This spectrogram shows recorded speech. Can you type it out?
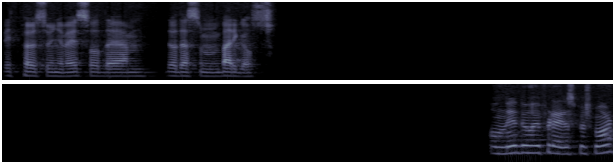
litt pause underveis, og det, det er jo det som berger oss. Anni, du har flere spørsmål.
